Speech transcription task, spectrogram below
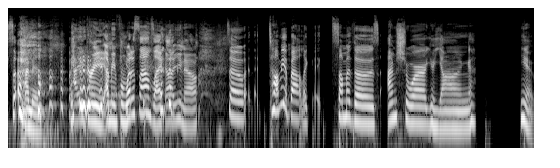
So I'm in. I agree. I mean, from what it sounds like, uh, you know. So, tell me about like some of those. I'm sure you're young, you know,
